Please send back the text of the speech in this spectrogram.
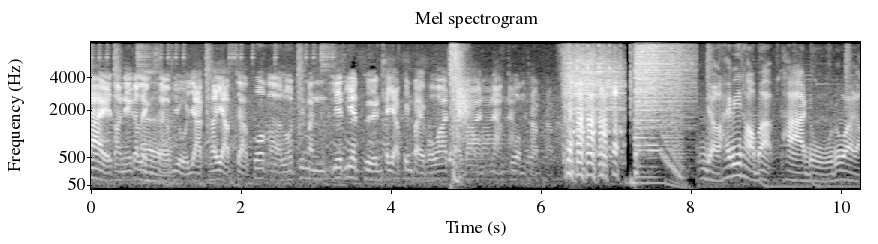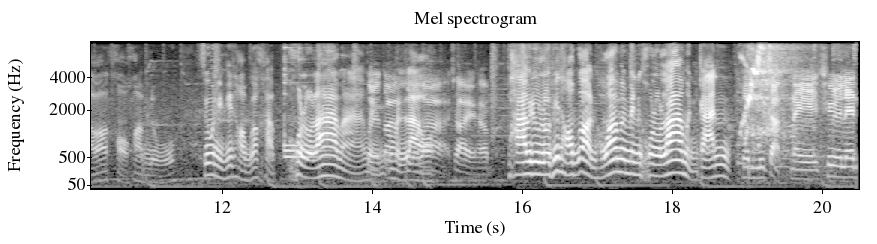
ใช่ตอนนี้ก็เล็งเออเซิร์ฟอยู่อยากขยับจากพวกเอ่อรถที่มันเลียดเลียดๆพื้นขยับขึ้นไปเพราะว่าแถวบ้านน้ำท่วมครับ เดี๋ยวให้พี่ท็อปอะพาดูด้วยแล้วก็ขอความรู้ ซึ่งวันนี้พี่ท็อปก็ขับโคโรล่ามาเหมือน Toyota เหมือนเรา Corolla ใช่ครับ พาไปดูรถพี่ท็อปก่อน เพราะว่ามันเป็นโคโรล่าเหมือนกันคนรู้จักในชื่อเล่น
